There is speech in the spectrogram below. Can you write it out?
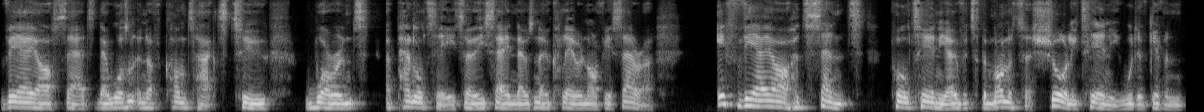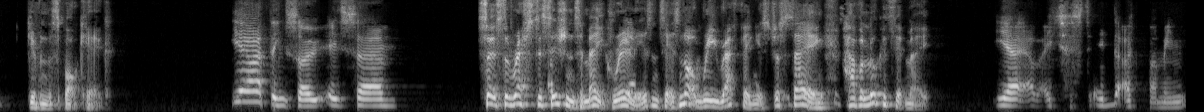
VAR said there wasn't enough contact to warrant a penalty. So he's saying there was no clear and obvious error if VAR had sent Paul Tierney over to the monitor, surely Tierney would have given given the spot kick. Yeah, I think so. It's um... so it's the ref's decision to make, really, isn't it? It's not re-refing. It's just saying, have a look at it, mate. Yeah, it's just. It, I mean,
